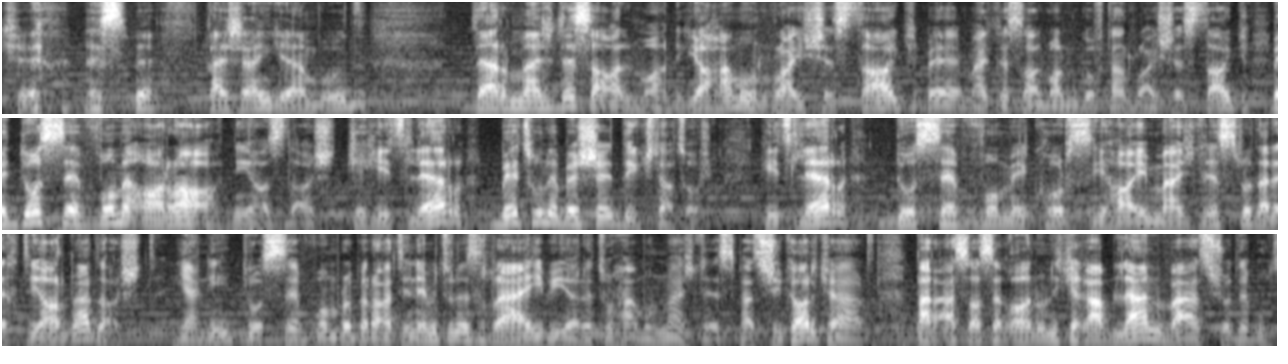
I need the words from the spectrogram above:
که اسم قشنگی هم بود. در مجلس آلمان یا همون رایشستاگ به مجلس آلمان می‌گفتن رایشستاگ به دو سوم آرا نیاز داشت که هیتلر بتونه بشه دیکتاتور. هیتلر دو سوم کرسی های مجلس رو در اختیار نداشت. یعنی دو سوم رو به راحتی نمی‌تونست رأی بیاره تو همون مجلس. پس چیکار کرد؟ بر اساس قانونی که قبلا وضع شده بود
